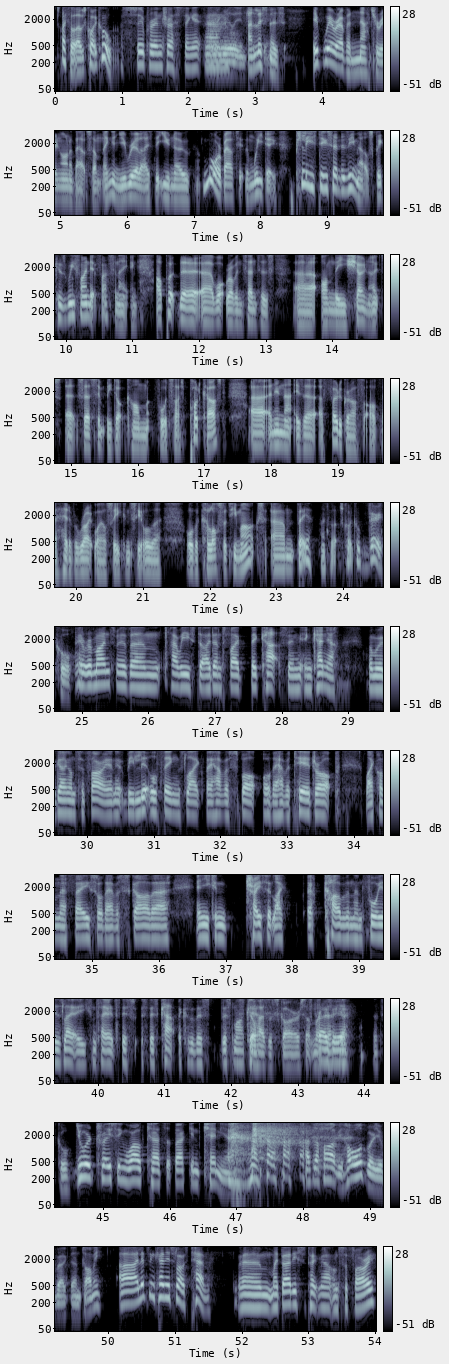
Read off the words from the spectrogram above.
I thought that was quite cool. Super interesting. It um, really interesting. And listeners, if we're ever nattering on about something and you realise that you know more about it than we do, please do send us emails because we find it fascinating. I'll put the uh, what Robin sent us uh, on the show notes at surfsimply.com forward slash podcast, uh, and in that is a, a, photograph of the head of a right whale, so you can see all the all the callosity marks. Um, but yeah, I thought that was quite cool. Very cool. It reminds me of um, how we used to identify big cats in, in Kenya when we were going on safari, and it would be little things like they have a spot or they have a teardrop, like on their face, or they have a scar there, and you can trace it like a cub, and then four years later you can say it's this it's this cat because of this this mark. Still has a scar or something crazy, like that. yeah. that's cool. You were tracing wildcats back in Kenya as a hobby. How old were you back then, Tommy? Uh, I lived in Kenya till I was 10. Um, my dad used to take me out on safari.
